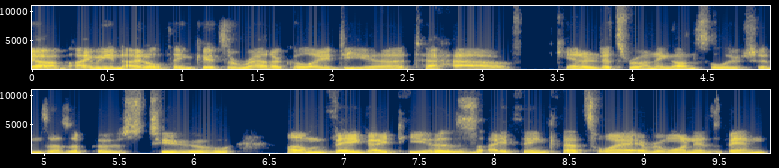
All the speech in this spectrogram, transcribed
Yeah, I mean, I don't think it's a radical idea to have candidates running on solutions as opposed to um, vague ideas. I think that's why everyone has been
